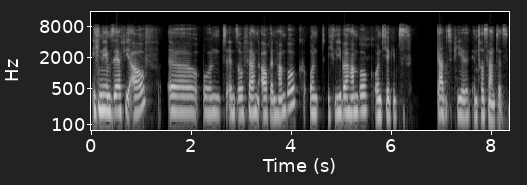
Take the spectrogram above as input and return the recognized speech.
ich nehme sehr viel auf äh, und insofern auch in Hamburg. Und ich liebe Hamburg und hier gibt es ganz viel Interessantes.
